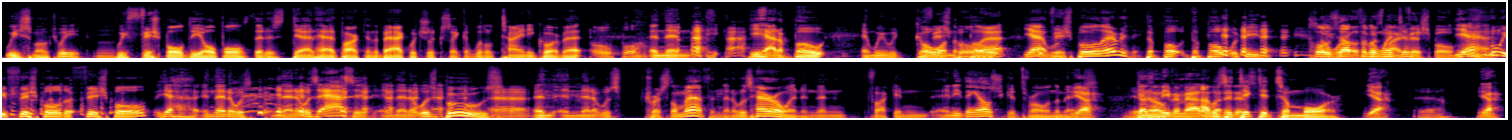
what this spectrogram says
we smoked weed. Mm. We fishbowled the Opel that his dad had parked in the back, which looks like a little tiny Corvette. Opel. And then he, he had a boat, and we would go on the boat. that. Yeah, We we- fishbowl everything. the boat the boat would be closed The up for the was my winter. fishbowl. Yeah, we fishbowled a fishbowl. yeah, and then it was and then it was acid, and then it was booze, and and then it was crystal meth, and then it was heroin, and then fucking anything else you could throw in the mix. Yeah. You Doesn't even matter I was what it is. addicted to more. Yeah. Yeah. Yeah.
